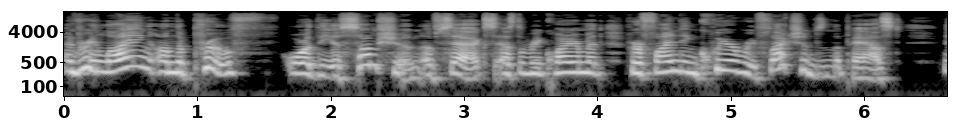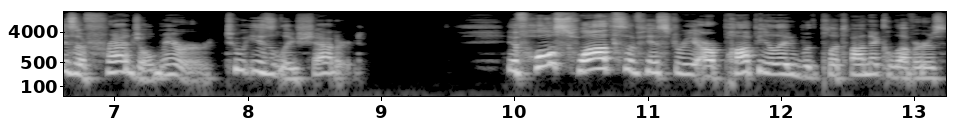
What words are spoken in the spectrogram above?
and relying on the proof or the assumption of sex as the requirement for finding queer reflections in the past is a fragile mirror, too easily shattered. If whole swaths of history are populated with platonic lovers,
